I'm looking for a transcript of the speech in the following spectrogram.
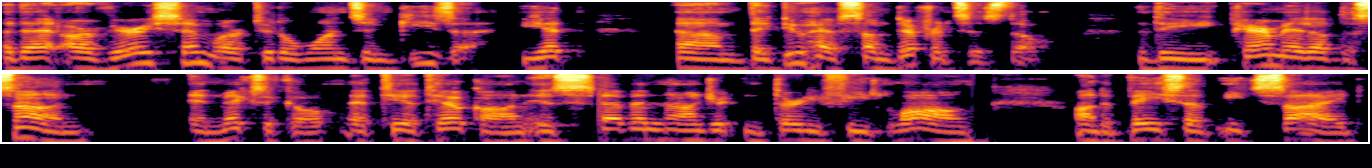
that are very similar to the ones in Giza, yet um, they do have some differences, though. The Pyramid of the Sun in Mexico at Teotihuacan is 730 feet long on the base of each side,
